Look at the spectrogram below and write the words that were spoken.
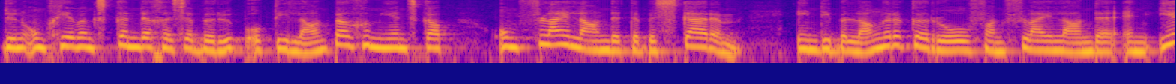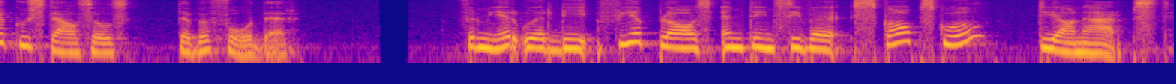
doen omgewingskundiges 'n beroep op die landbougemeenskap om vlei lande te beskerm en die belangrike rol van vlei lande in ekostelsels te bevorder. Vir meer oor die veeplaas intensiewe skaapskool, Dian Herbst.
